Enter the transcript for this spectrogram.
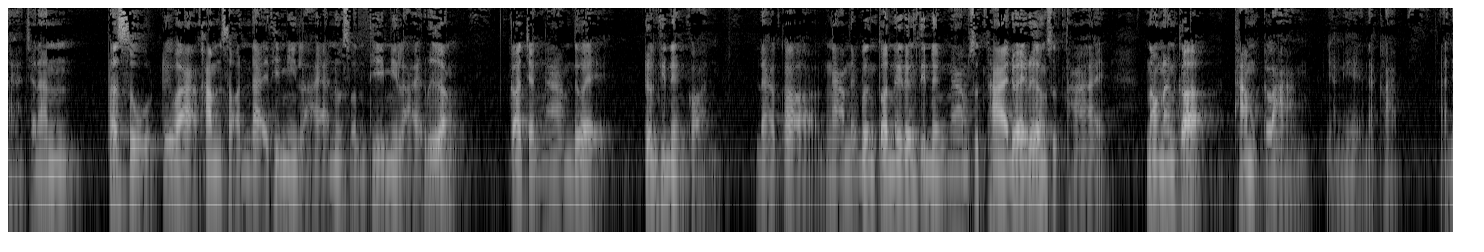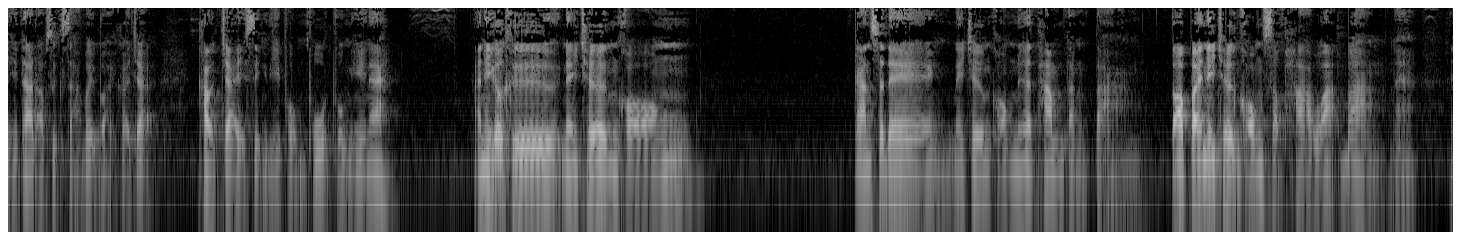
นะฉะนั้นพระสูตรหรือว่าคำสอนใดที่มีหลายอนุสนที่มีหลายเรื่อง ก็จะงามด้วย รื่องที่หนึ่งก่อน แล้วก็งามในเบื้องต้นในเรื่องที่หนึ่งงามสุดท้ายด้วยเรื่องสุดท้าย นอกนั้นก็ท่ามกลางอย่างนี้นะครับ อันนี้ถ้าเราศึกษาบ่อยๆ ก็จะเข้าใจสิ่งที่ผมพูดพวกนี้นะ อันนี้ก็คือในเชิงของการแสดงในเชิงของเนื้อธรรมต่าง ๆ ต่อไปในเชิงของสภาวะบ้างนะใน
